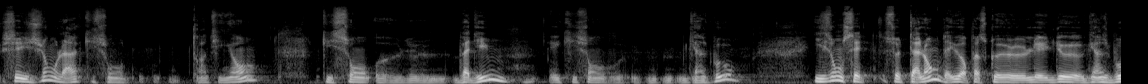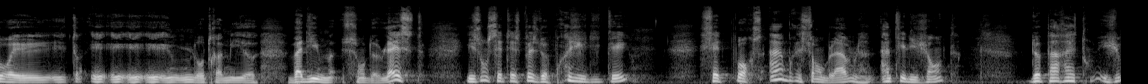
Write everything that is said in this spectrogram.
ces gens-là qui sont trintignants, qui sont euh, Vadim et qui sont euh, Gainsbourg. Ils ont ce talent, d'ailleurs, parce que les deux, Gainsbourg et, et, et, et une autre amie, euh, Vadim, sont de l'Est. Ils ont cette espèce de fragilité, cette force invraisemblable, intelligente, de paraître. Ils,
